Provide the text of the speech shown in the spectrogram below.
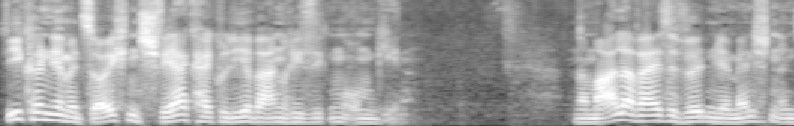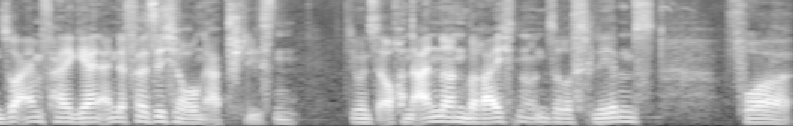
Wie können wir mit solchen schwer kalkulierbaren Risiken umgehen? Normalerweise würden wir Menschen in so einem Fall gern eine Versicherung abschließen, die uns auch in anderen Bereichen unseres Lebens vor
